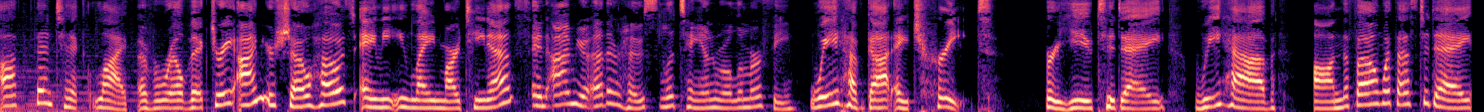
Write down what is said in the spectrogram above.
authentic life of real victory. I'm your show host, Amy Elaine Martinez. And I'm your other host, Latan Roland Murphy. We have got a treat for you today. We have on the phone with us today,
